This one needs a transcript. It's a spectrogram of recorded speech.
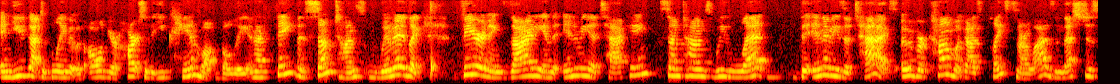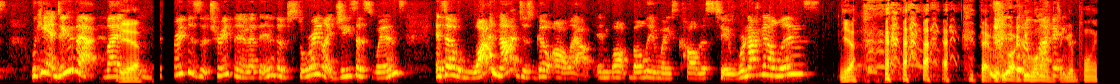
and you've got to believe it with all of your heart so that you can walk boldly. And I think that sometimes women, like fear and anxiety and the enemy attacking, sometimes we let the enemy's attacks overcome what God's placed in our lives. And that's just, we can't do that. Like, yeah. the truth is the truth. And at the end of the story, like, Jesus wins. And so why not just go all out and walk boldly in what he's called us to? We're not going to lose. Yeah. that was what he wants. like, a good point.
